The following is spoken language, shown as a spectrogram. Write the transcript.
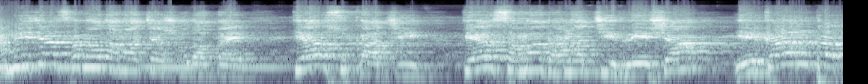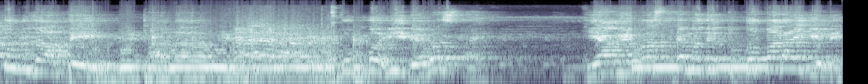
आम्ही ज्या समाधानाच्या शोधात आहे त्या सुखाची त्या समाधानाची रेषा एकांतातून जाते. कुटुंब ही व्यवस्था आहे. या व्यवस्थेमध्ये तुकोबाराय गेले.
